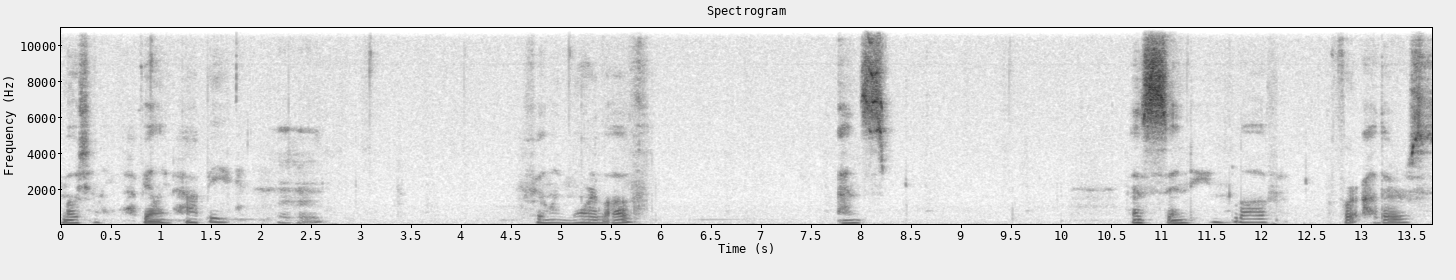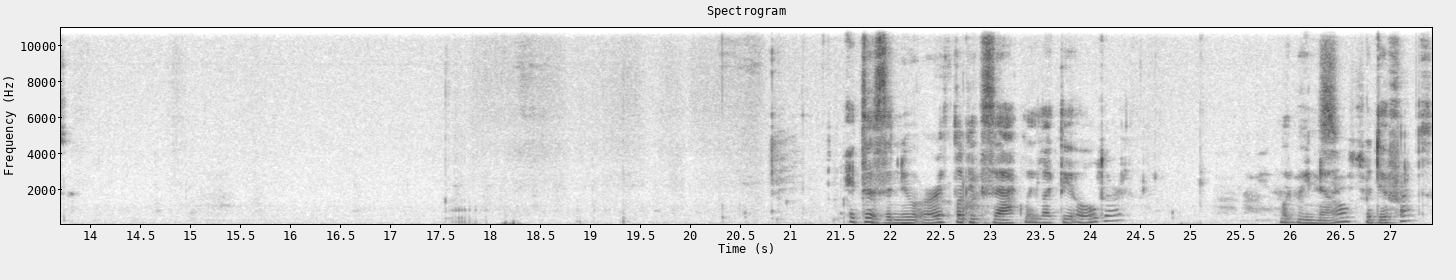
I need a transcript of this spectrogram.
emotionally, feeling happy, Mm-hmm. feeling more love, and and sending love for others. It does the new Earth look exactly like the old Earth? Would we know the difference?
